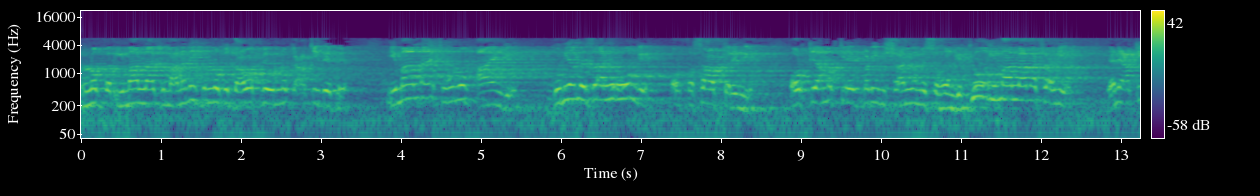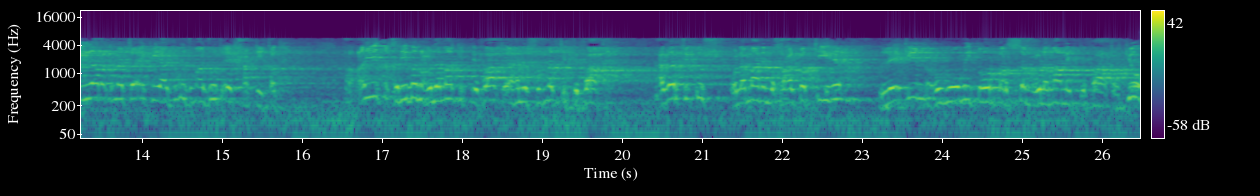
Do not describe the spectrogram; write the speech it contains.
ان لوگ پر ایمان لائے کہ مانا نہیں کہ ان لوگ کی دعوت پہ، ان لوگ کے عقیدے پہ۔ ایمان لائے کہ وہ لوگ آئیں گے، دنیا میں ظاہر ہوں گے اور فساد کریں گے۔ اور قیامت کے ایک بڑی نشانیوں میں سے ہوں گے۔ کیوں ایمان لانا چاہیے؟ یعنی عقیدہ رکھنا چاہیے کہ عجوج ماجوج ایک حقیقت ہے۔ یہ تقریباً علماء کی اتفاق ہے، اہل سنت کی اتفاق ہے۔ اگرچہ کچھ علماء نے مخالفت کی ہے، لیکن عمومی طور پر سب علماء میں اتفاق ہے۔ کیوں؟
